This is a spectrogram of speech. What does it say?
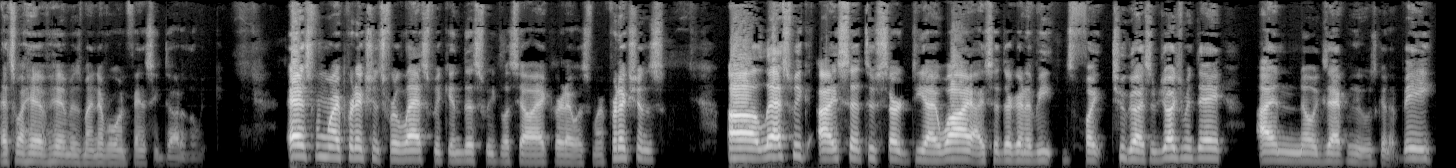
that's why I have him as my number one fantasy dud of the week. As for my predictions for last week and this week, let's see how accurate I was for my predictions. Uh, last week I said to start DIY. I said they're going to be fight two guys from Judgment Day. I didn't know exactly who it was going to be,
